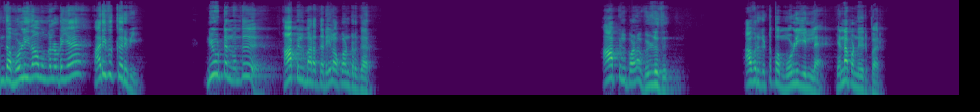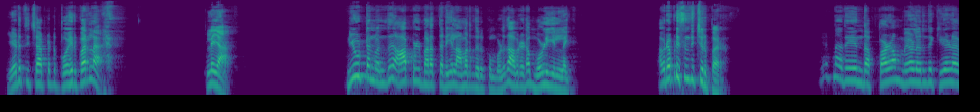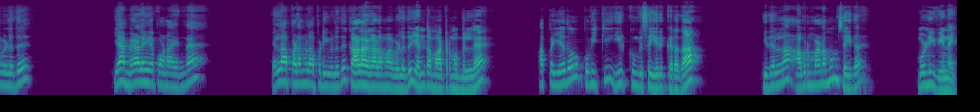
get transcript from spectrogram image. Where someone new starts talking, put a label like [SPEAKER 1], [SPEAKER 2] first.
[SPEAKER 1] இந்த மொழி தான் உங்களுடைய அறிவுக்கருவி நியூட்டன் வந்து ஆப்பிள் மரத்தடியில் உட்காந்துருக்கார் ஆப்பிள் பழம் விழுது. அவர்கிட்ட இப்போ மொழி இல்லை. என்ன பண்ணியிருப்பார் எடுத்து சாப்பிட்டுட்டு போயிருப்பார்ல? இல்லையா? நியூட்டன் வந்து ஆப்பிள் மரத்தடியில் அமர்ந்து இருக்கும் பொழுது அவரிடம் மொழி இல்லை. அவர் எப்படி சிந்திச்சிருப்பார்? என்னது இந்த பழம் மேலிருந்து கீழே விழுது? ஏன் மேலேயே போனால் என்ன? எல்லா பழங்களும் அப்படி விழுது காலாகாலமாக விழுது எந்த மாற்றமும் இல்லை. அப்போ ஏதோ புவிக்கு ஈர்க்கும் விசை இருக்கிறதா? இதெல்லாம் அவர் மனமும் செய்த மொழி வினை.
